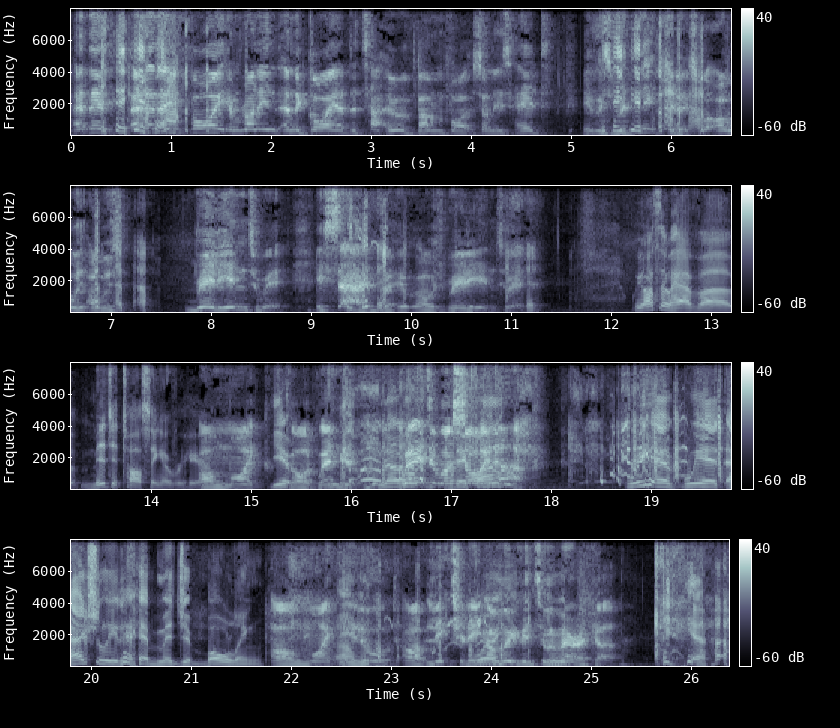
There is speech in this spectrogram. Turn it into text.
And then, and then they fight and run in, and the guy had the tattoo of bum fights on his head. It was ridiculous, but I was, I was really into it. It's sad, but it, I was really into it. We also have uh, midget tossing over here. Oh my Yeah. god! When do, No, where do I sign found- up? we have we had actually they had midget bowling. Oh my dear lord! I, literally, Well, I'm you- moving to you would- America. Yeah,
